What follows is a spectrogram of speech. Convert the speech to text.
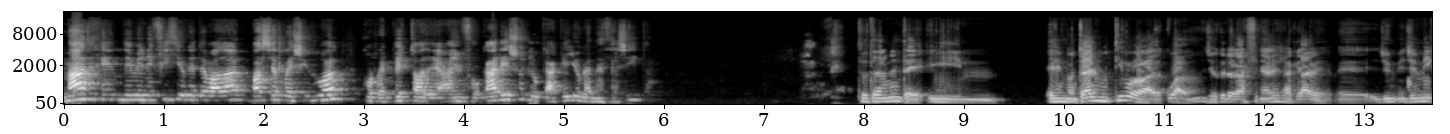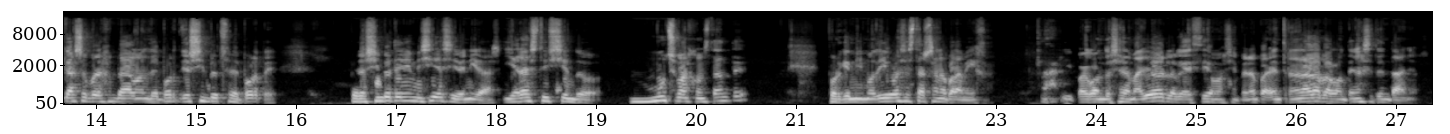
margen de beneficio que te va a dar va a ser residual con respecto a, enfocar eso en lo que aquello que necesitas. Totalmente. Y mm, encontrar el motivo adecuado, yo creo que al final es la clave. Eh, yo, en mi caso, por ejemplo, con el deporte, yo siempre he hecho deporte, pero siempre he tenido mis idas y venidas. Y ahora estoy siendo mucho más constante porque mi motivo es estar sano para mi hija. Y para cuando sea mayor, lo que decíamos siempre, ¿no? Para entrenar ahora para cuando tenga 70 años.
